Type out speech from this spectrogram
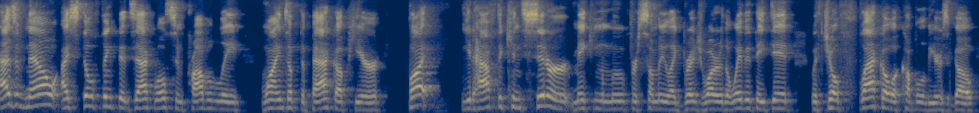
As of now, I still think that Zach Wilson probably winds up the backup here, but you'd have to consider making a move for somebody like Bridgewater the way that they did with Joe Flacco a couple of years ago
